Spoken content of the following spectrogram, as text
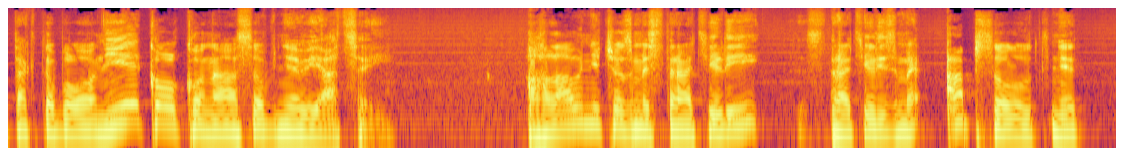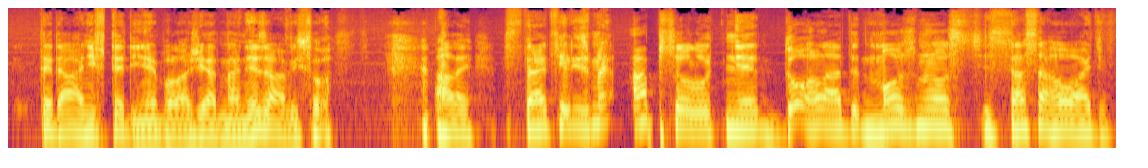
tak to bolo niekoľkonásobne viacej. A hlavne, čo sme stratili, stratili sme absolútne, teda ani vtedy nebola žiadna nezávislosť, ale stratili sme absolútne dohľad, možnosť zasahovať v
